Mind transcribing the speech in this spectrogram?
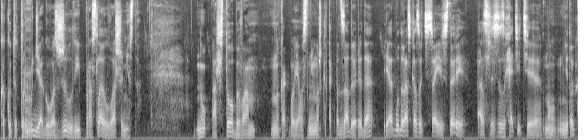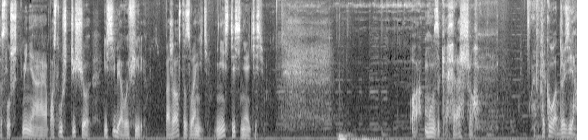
какой-то трудяга у вас жил и прославил ваше место. Ну, а чтобы вам, ну, как бы я вас немножко так подзадорю, да, я буду рассказывать свои истории, а если захотите, ну, не только слушать меня, а послушать еще и себя в эфире, пожалуйста, звоните, не стесняйтесь. О, музыка, хорошо. Так вот, друзья,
